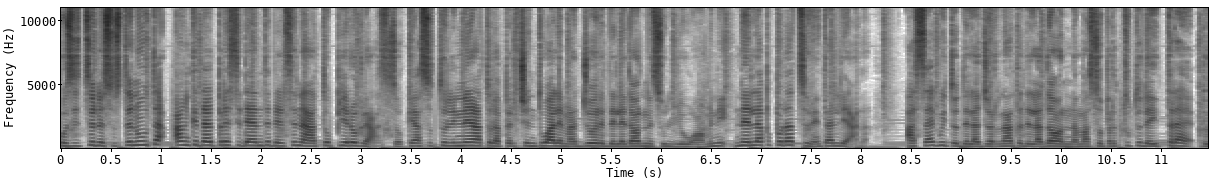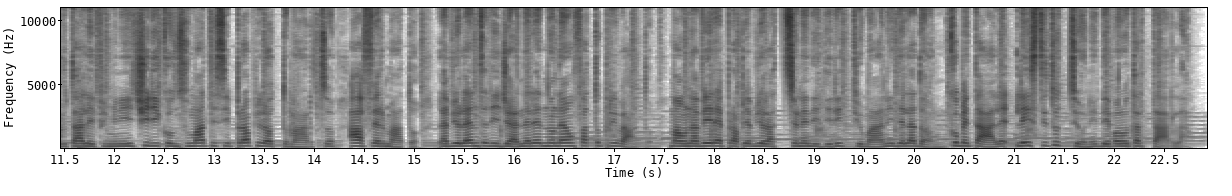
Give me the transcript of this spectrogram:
Posizione sostenuta anche dal Presidente del Senato Piero Grasso, che ha sottolineato la percentuale maggiore delle donne sugli uomini nella popolazione italiana. A seguito della giornata della donna, ma soprattutto dei tre brutali femminicidi consumatisi proprio l'8 marzo, ha affermato la violenza di genere non è un fatto privato, ma una vera e propria violazione dei diritti umani della donna. Come tale, le istituzioni devono trattarla.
